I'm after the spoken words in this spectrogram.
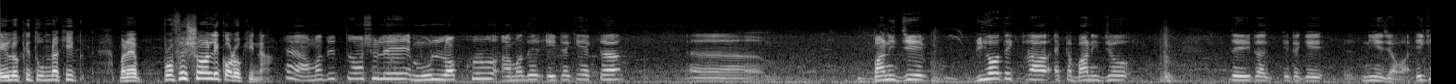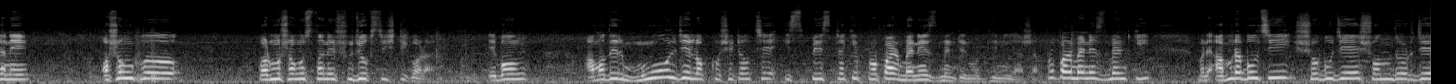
এগুলো কি তোমরা কি মানে প্রফেশনালি করো কি না হ্যাঁ আমাদের তো আসলে মূল লক্ষ্য আমাদের এটাকে একটা বাণিজ্যে, বৃহৎ একটা একটা বাণিজ্যতে এটা, এটাকে নিয়ে যাওয়া। এখানে অসংখ্য কর্মসংস্থানের সুযোগ সৃষ্টি করা এবং আমাদের মূল যে লক্ষ্য সেটা হচ্ছে স্পেসটাকে প্রপার ম্যানেজমেন্টের মধ্যে নিয়ে আসা। প্রপার ম্যানেজমেন্ট কি? মানে আমরা বলছি সবুজে, সৌন্দর্যে,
